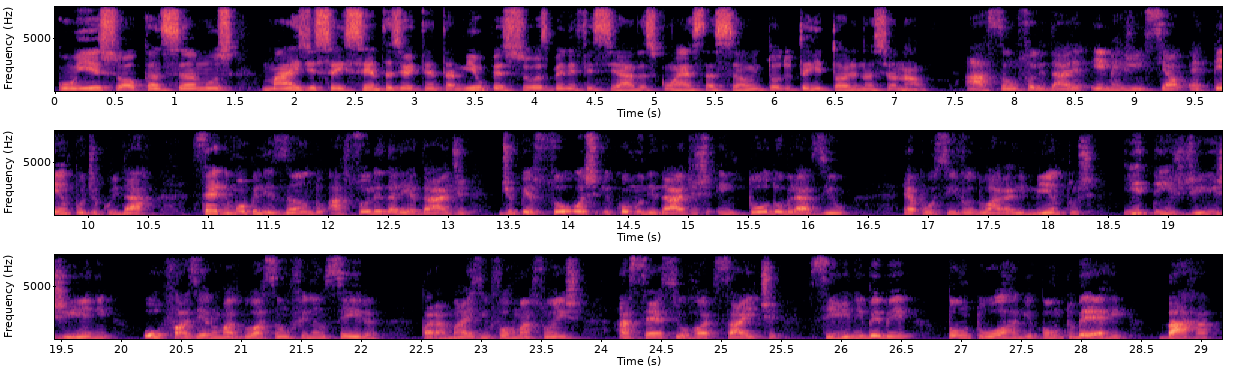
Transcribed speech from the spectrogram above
Com isso, alcançamos mais de 680 mil pessoas beneficiadas com esta ação em todo o território nacional. A ação solidária emergencial É Tempo de Cuidar segue mobilizando a solidariedade de pessoas e comunidades em todo o Brasil. É possível doar alimentos, itens de higiene ou fazer uma doação financeira. Para mais informações, acesse o hot site cnbb.org.br barra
